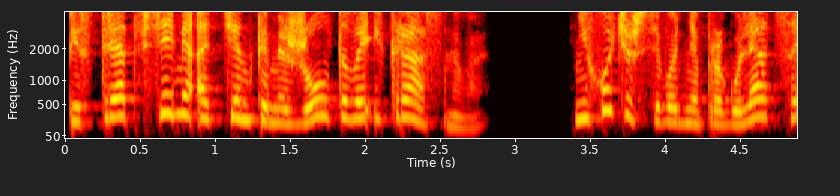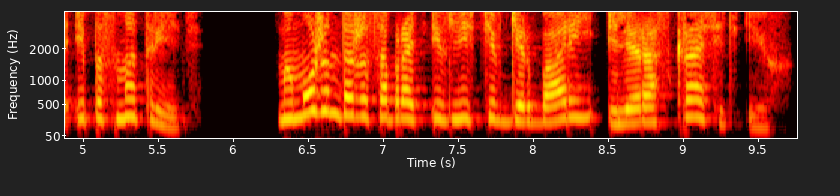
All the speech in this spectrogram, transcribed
Пестрят всеми оттенками желтого и красного. Не хочешь сегодня прогуляться и посмотреть? Мы можем даже собрать из листьев гербарий или раскрасить их».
